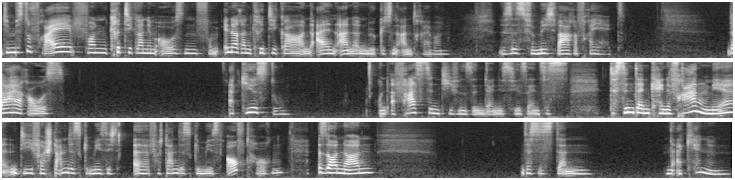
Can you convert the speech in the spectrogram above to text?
Dann bist du frei von Kritikern im Außen, vom inneren Kritiker und allen anderen möglichen Antreibern. Das ist für mich wahre Freiheit. Da heraus agierst du und erfasst den tiefen Sinn deines Hierseins. Das, das sind dann keine Fragen mehr, die verstandesgemäß, äh, verstandesgemäß auftauchen, sondern das ist dann ein Erkennen.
